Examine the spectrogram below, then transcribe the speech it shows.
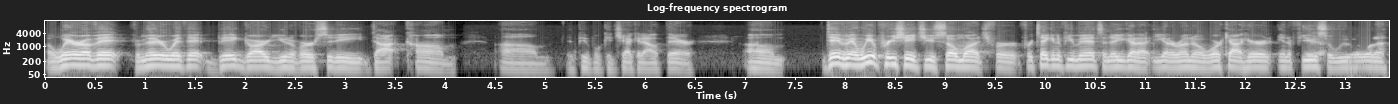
aware of it, familiar with it. BigGuardUniversity.com, um, and people can check it out there. Um, David, man, we appreciate you so much for for taking a few minutes. I know you gotta you gotta run to a workout here in, in a few, Yeah. so we don't want to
